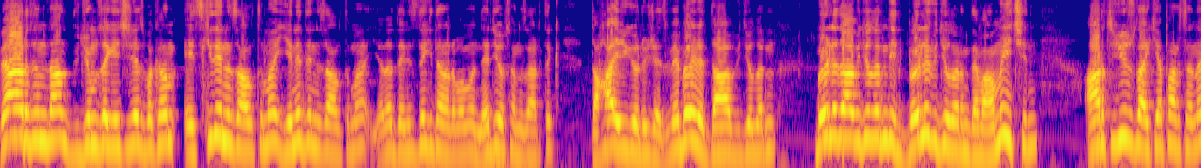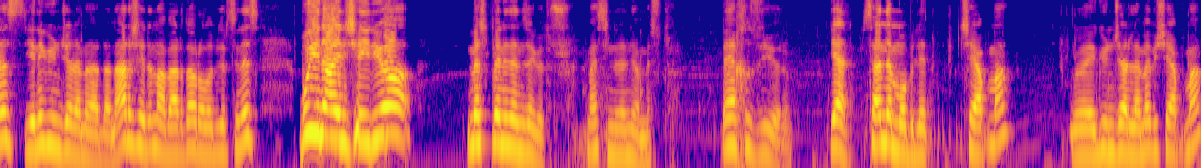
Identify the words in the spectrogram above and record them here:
ve ardından videomuza geçeceğiz. Bakalım eski denizaltı mı, yeni denizaltı mı ya da denizde giden araba mı ne diyorsanız artık daha iyi göreceğiz. Ve böyle daha videoların, böyle daha videoların değil, böyle videoların devamı için artı 100 like yaparsanız yeni güncellemelerden her şeyden haberdar olabilirsiniz. Bu yine aynı şey diyor. Mesut beni denize götür. Ben sinirleniyorum Mesut. Ben kızıyorum. Gel sen de mobilet şey yapma. Ee, güncelleme bir şey yapma.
